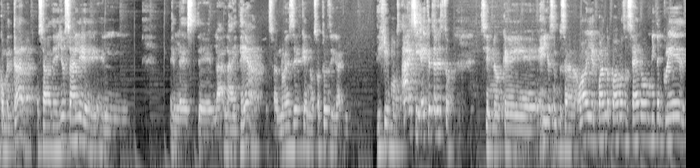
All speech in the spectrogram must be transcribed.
comentar. O sea, de ellos sale el, el, este, la, la, idea. O sea, no es de que nosotros diga, dijimos, ay, sí, hay que hacer esto sino que ellos empezaron, oye, ¿cuándo podemos hacer un meet and greet?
